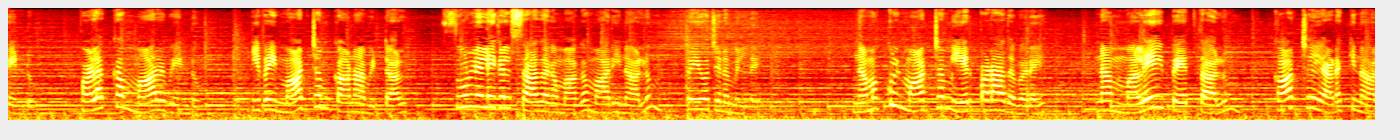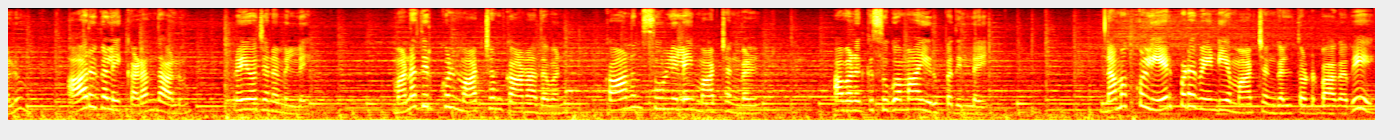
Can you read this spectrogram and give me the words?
வேண்டும் பழக்கம் மாற வேண்டும். இவை மாற்றம் காணாவிட்டால் சூழ்நிலைகள் சாதகமாக மாறினாலும் பிரயோஜனமில்லை. நமக்குள் மாற்றம் ஏற்படாதவரை நாம் மலையை பெயர்த்தாலும் காற்றை அடக்கினாலும் ஆறுகளை கடந்தாலும் பிரயோஜனமில்லை. மனதிற்குள் மாற்றம் காணாதவன் காணும் சூழ்நிலை மாற்றங்கள் அவனுக்கு சுகமாயிருப்பதில்லை. நமக்குள் ஏற்பட வேண்டிய மாற்றங்கள் தொடர்பாகவே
